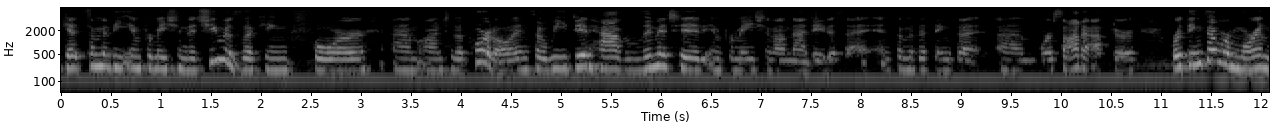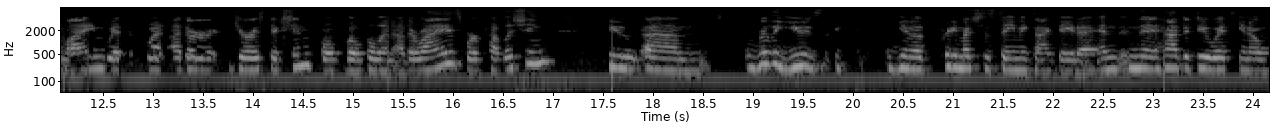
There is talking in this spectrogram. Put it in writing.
get some of the information that she was looking for um, onto the portal. And so we did have limited information on that data set. And some of the things that um, were sought after were things that were more in line with what other jurisdictions, both local and otherwise, were publishing to um, really use you know, pretty much the same exact data. And, and, it had to do with, you know,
